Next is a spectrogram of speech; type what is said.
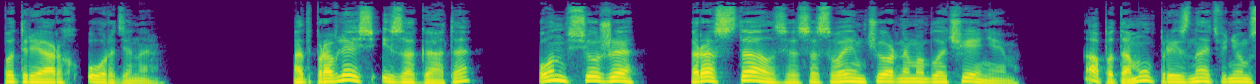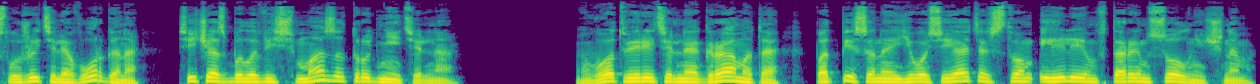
патриарх Ордена. Отправляясь из Агата, он все же расстался со своим черным облачением, а потому признать в нем служителя Воргана сейчас было весьма затруднительно. Вот верительная грамота, подписанная его сиятельством Илием Вторым Солнечным.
